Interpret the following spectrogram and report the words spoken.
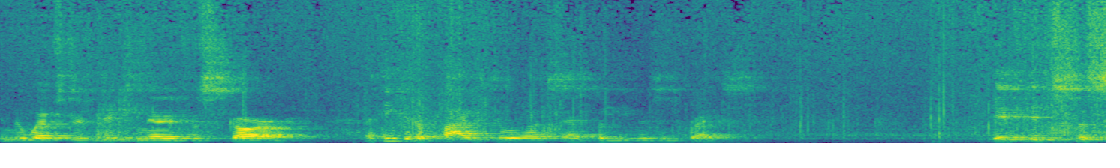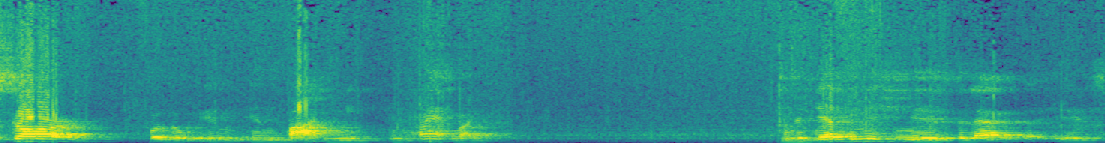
in the Webster's Dictionary for scar, I think it applies to us as believers in Christ. It, it's the scar for the in, in botany, in plant life. And the definition is the last is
